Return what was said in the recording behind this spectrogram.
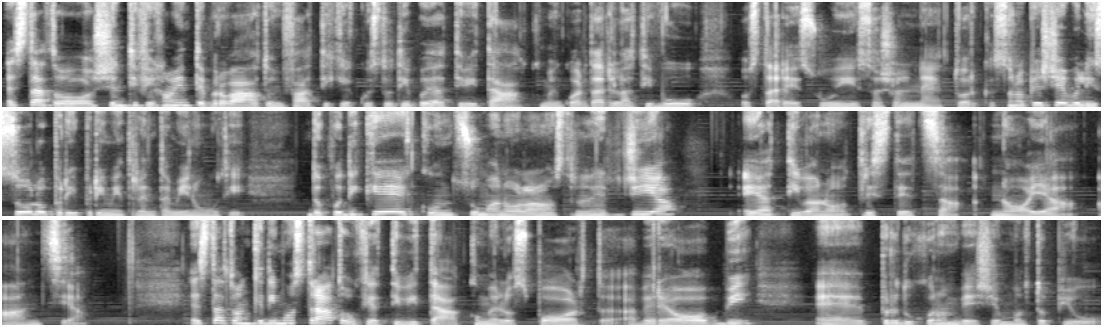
È stato scientificamente provato infatti che questo tipo di attività, come guardare la tv o stare sui social network, sono piacevoli solo per i primi 30 minuti, dopodiché consumano la nostra energia e attivano tristezza, noia, ansia. È stato anche dimostrato che attività come lo sport, avere hobby, eh, producono invece molto più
